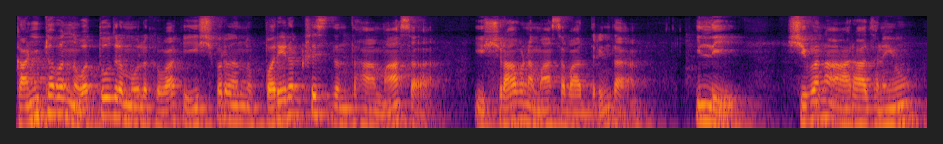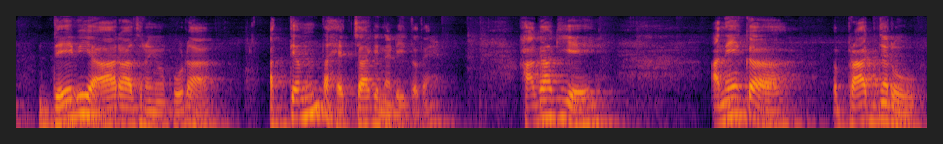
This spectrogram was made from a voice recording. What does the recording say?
ಕಂಠವನ್ನು ಒತ್ತುವುದರ ಮೂಲಕವಾಗಿ ಈಶ್ವರನನ್ನು ಪರಿರಕ್ಷಿಸಿದಂತಹ ಮಾಸ ಈ ಶ್ರಾವಣ ಮಾಸವಾದ್ದರಿಂದ ಇಲ್ಲಿ ಶಿವನ ಆರಾಧನೆಯು ದೇವಿಯ ಆರಾಧನೆಯೂ ಕೂಡ ಅತ್ಯಂತ ಹೆಚ್ಚಾಗಿ ನಡೆಯುತ್ತದೆ. ಹಾಗಾಗಿಯೇ ಅನೇಕ ಪ್ರಾಜ್ಞರು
